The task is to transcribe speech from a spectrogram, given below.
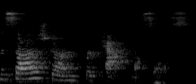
Massage gun for calf muscles.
